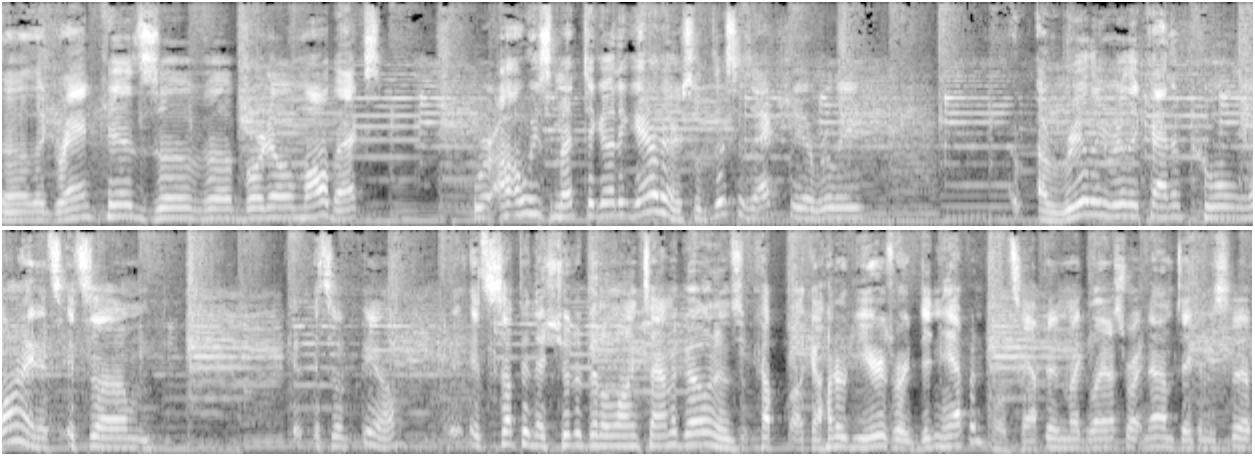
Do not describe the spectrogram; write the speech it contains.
uh, the grandkids of uh, Bordeaux Malbecs were always meant to go together. So this is actually a really, a really, really kind of cool wine. It's it's um, it's a you know, it's something that should have been a long time ago, and it was a couple like a hundred years where it didn't happen. Well, it's happening in my glass right now. I'm taking a sip.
